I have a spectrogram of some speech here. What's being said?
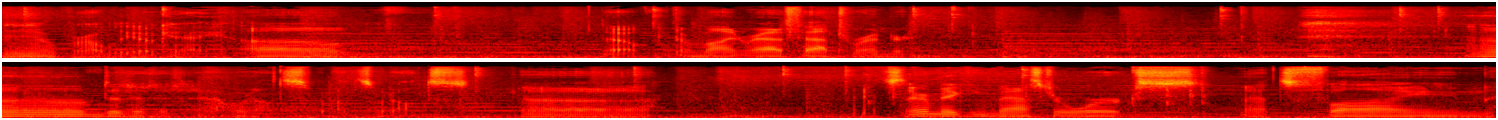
Yeah, probably okay. Um... No, never mind. We're out of fat to render. Um, da, da, da, what else? What else? What else? Uh, so they're making Masterworks. That's fine.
